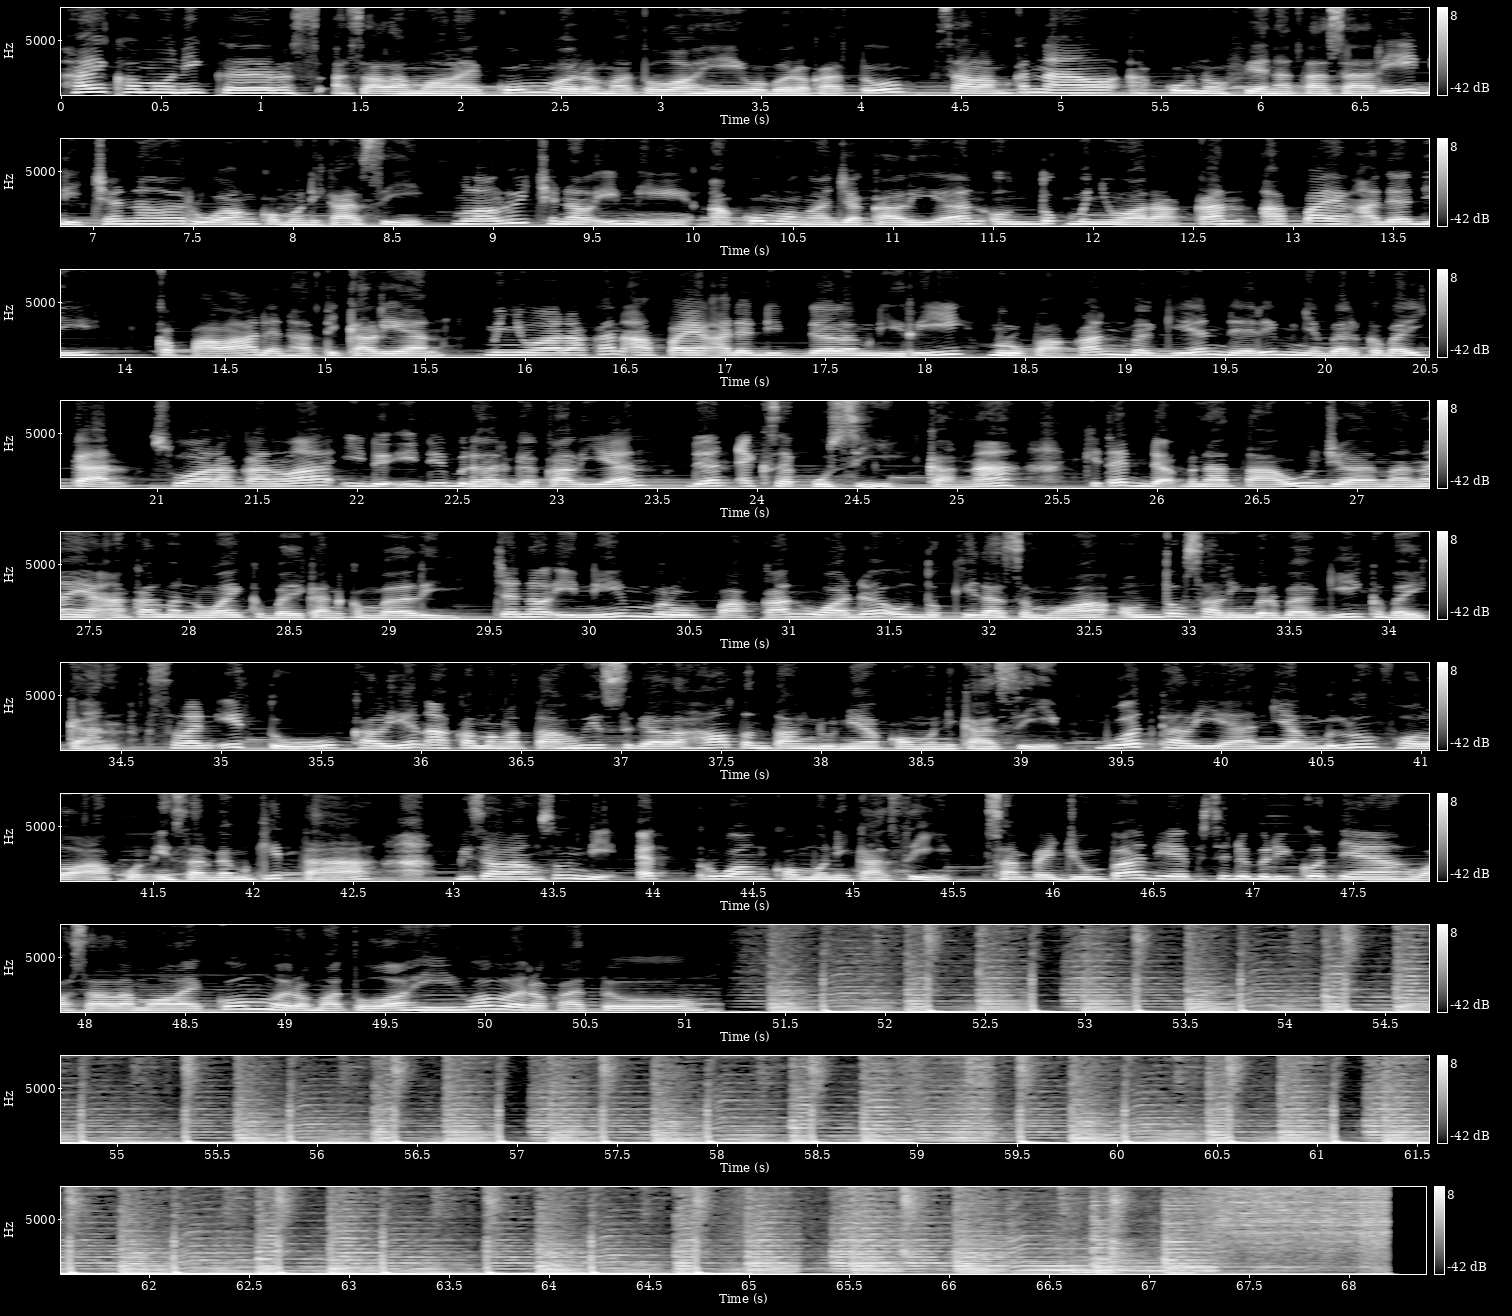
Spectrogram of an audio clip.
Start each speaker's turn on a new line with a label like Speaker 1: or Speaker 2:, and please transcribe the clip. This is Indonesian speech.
Speaker 1: Hai komunikers, Assalamualaikum warahmatullahi wabarakatuh. Salam kenal, aku Novia Natasari di channel Ruang Komunikasi. Melalui channel ini, aku mau ngajak kalian untuk menyuarakan apa yang ada di kepala dan hati kalian. Menyuarakan apa yang ada di dalam diri merupakan bagian dari menyebar kebaikan. Suarakanlah ide-ide berharga kalian dan eksekusi, karena kita tidak pernah tahu jalan mana yang akan menuai kebaikan kembali. Channel ini merupakan wadah untuk kita semua untuk saling berbagi kebaikan. Selain itu, kalian akan mengetahui segala hal tentang dunia komunikasi. Buat kalian yang belum follow akun Instagram kita, bisa langsung di add ruang komunikasi. Sampai jumpa di episode berikutnya. Wassalamualaikum warahmatullahi wabarakatuh.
